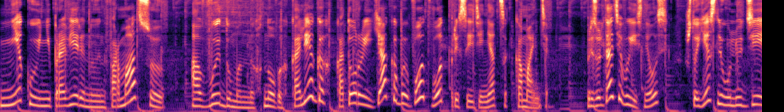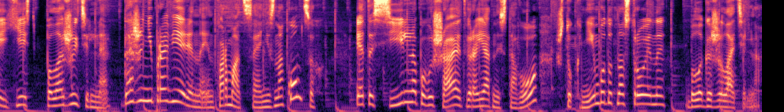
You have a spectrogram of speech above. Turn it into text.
некую непроверенную информацию о выдуманных новых коллегах, которые якобы вот-вот присоединятся к команде. В результате выяснилось, что если у людей есть положительная, даже непроверенная информация о незнакомцах, это сильно повышает вероятность того, что к ним будут настроены благожелательно.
